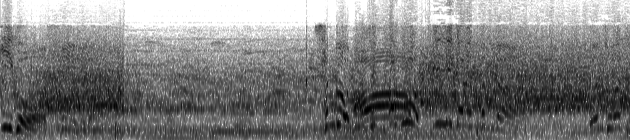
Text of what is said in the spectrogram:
2구 스윙입니다. 3구 밀어친 아. 타구 1, 2가 안타입니다. 연속 안타.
